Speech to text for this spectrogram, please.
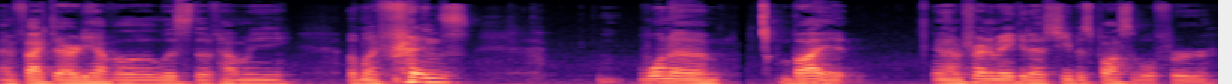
In fact, I already have a list of how many of my friends want to buy it, and I'm trying to make it as cheap as possible for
